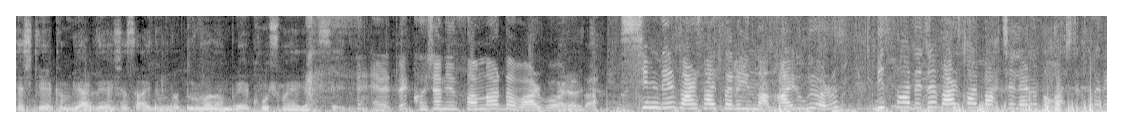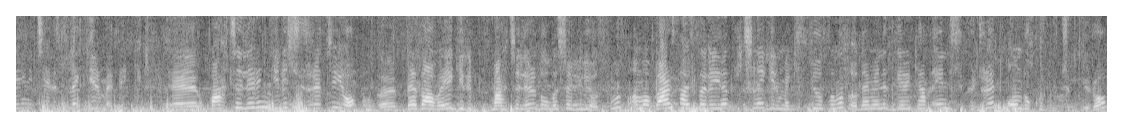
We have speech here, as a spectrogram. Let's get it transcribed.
Keşke yakın bir yerde yaşasaydım da durmadan buraya koşmaya gelseydim. Evet ve koşan insanlar da var bu arada. Şimdi Versailles Sarayı'ndan ayrılıyoruz. Biz sadece Versailles bahçelerine dolaştık. Sarayın içerisine girmedik. Ee, bahçelerin giriş ücreti yok. Ee, bedavaya girip bahçeleri dolaşabiliyorsunuz. Ama Versailles Sarayı'nın içine girmek istiyorsanız ödemeniz gereken en düşük ücret 19,5 euro.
